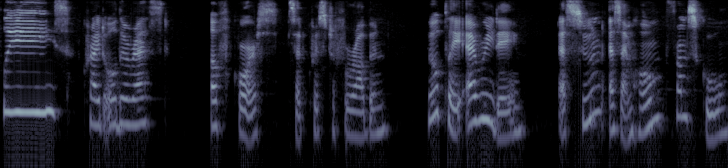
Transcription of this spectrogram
Please, cried all the rest. Of course, said Christopher Robin. We'll play every day as soon as I'm home from school.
